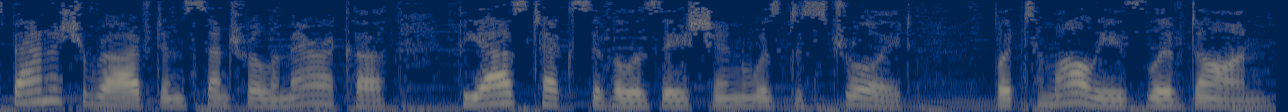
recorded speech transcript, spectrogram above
Spanish arrived in Central America, the Aztec civilization was destroyed, but tamales lived on.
